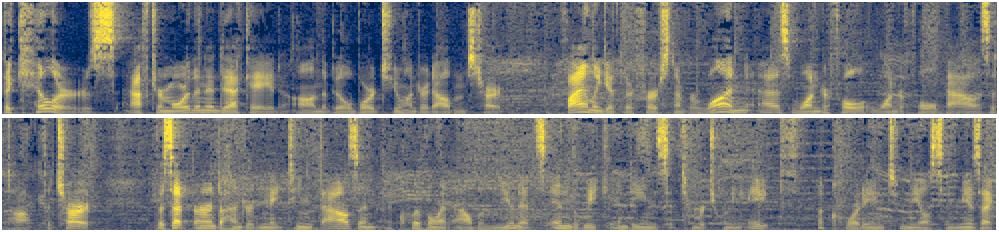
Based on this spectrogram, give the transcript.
the Killers, after more than a decade on the Billboard 200 albums chart, finally get their first number one as Wonderful, Wonderful bows atop the chart. The set earned 118,000 equivalent album units in the week ending September 28th, according to Nielsen Music.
